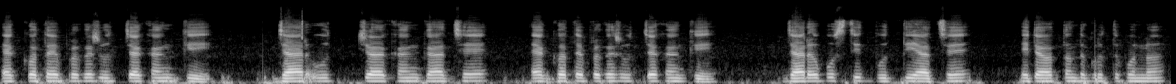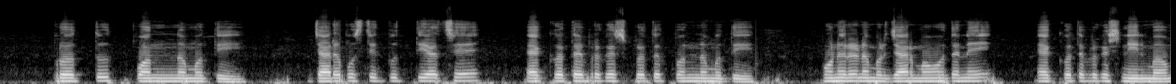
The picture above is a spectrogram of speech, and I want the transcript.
এক কথায় প্রকাশ, উচ্চাকাঙ্ক্ষী। যার উচ্চাকাঙ্ক্ষা আছে, এক কথায় প্রকাশ, উচ্চাকাঙ্ক্ষী। যার উপস্থিত বুদ্ধি আছে এটা অত্যন্ত গুরুত্বপূর্ণ। প্রত্যুৎপন্নমতি, যার উপস্থিত বুদ্ধি আছে, এক কথায় প্রকাশ প্রত্যুৎপন্নমতি। পনেরো নম্বর, যার মমতা নেই, এক কথায় প্রকাশ নির্মম।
